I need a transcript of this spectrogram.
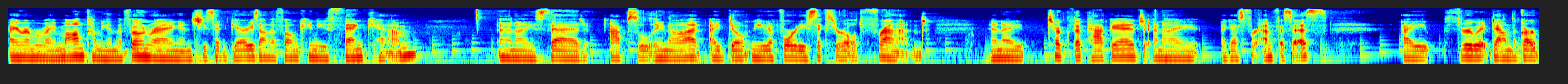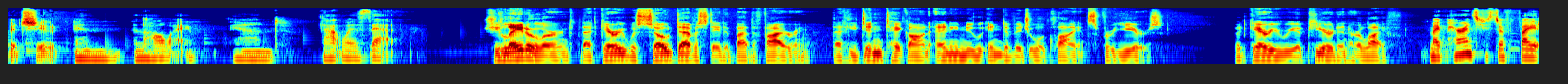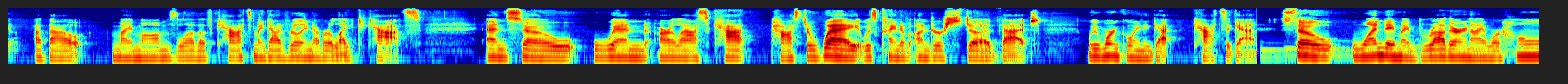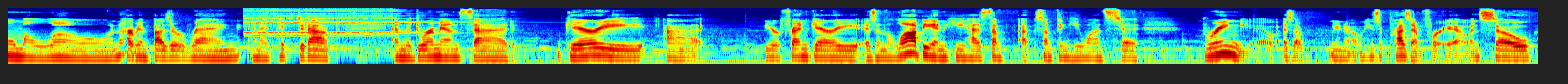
I remember my mom coming in, the phone rang, and she said, Gary's on the phone. Can you thank him? And I said, Absolutely not. I don't need a 46 year old friend. And I took the package and I, I guess for emphasis, I threw it down the garbage chute in, in the hallway. And that was it. She later learned that Gary was so devastated by the firing that he didn't take on any new individual clients for years. But Gary reappeared in her life. My parents used to fight about my mom's love of cats. My dad really never liked cats. And so when our last cat passed away, it was kind of understood that we weren't going to get cats again. So one day, my brother and I were home alone. Apartment buzzer rang, and I picked it up, and the doorman said, "Gary, uh, your friend Gary is in the lobby, and he has some uh, something he wants to bring you as a you know he's a present for you." And so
